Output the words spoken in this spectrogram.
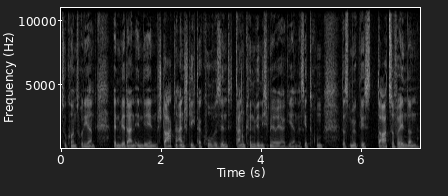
zu kontrollieren. Wenn wir dann in den starken Anstieg der Kurve sind, dann können wir nicht mehr reagieren. Es geht darum, das möglichst da zu verhindern,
